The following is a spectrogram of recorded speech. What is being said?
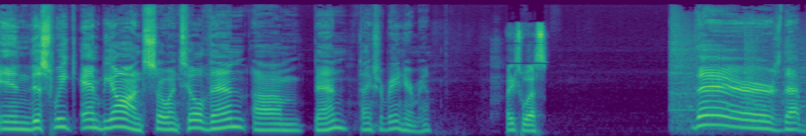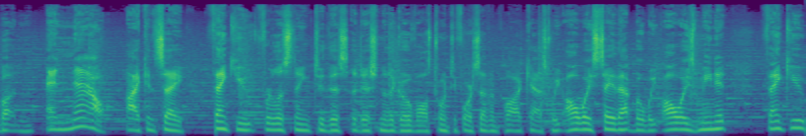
in this week and beyond. So until then, um, Ben, thanks for being here, man. Thanks, Wes. There's that button. And now I can say thank you for listening to this edition of the GoVols 24 7 podcast. We always say that, but we always mean it. Thank you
